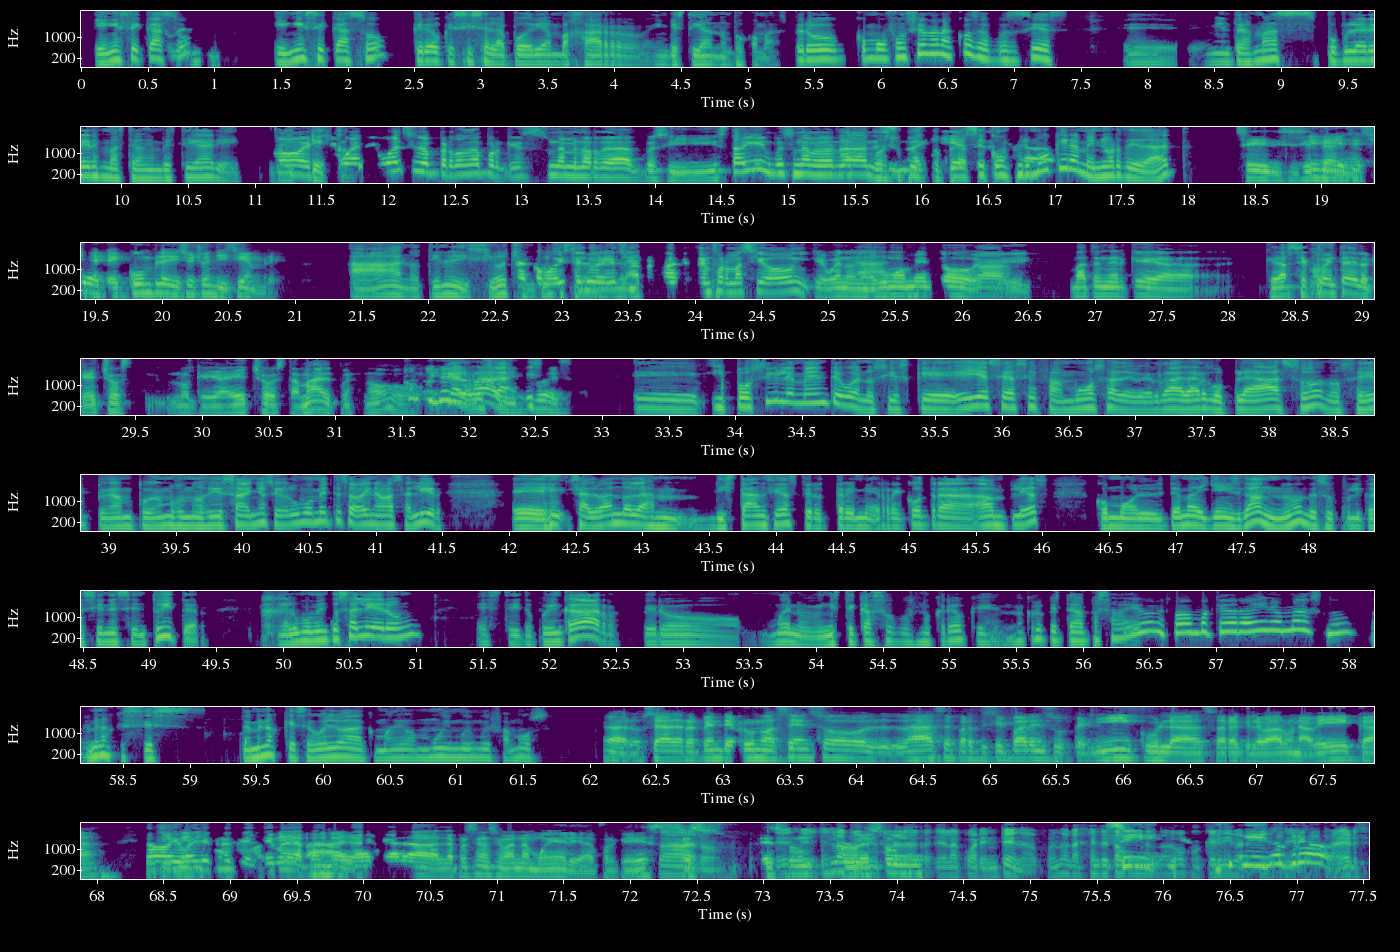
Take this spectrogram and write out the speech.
en ese caso, en ese caso, creo que sí se la podrían bajar investigando un poco más. Pero como funcionan las cosas, pues así es. Eh, mientras más popular eres, más te van a investigar y ahí, No, es igual, igual se lo perdona porque es una menor de edad, pues y está bien, pues una menor de edad. Ah, por necesita supuesto, pero se confirmó que era menor de edad. Sí, Sí, 17 años. 17, cumple 18 en diciembre. Ah, no tiene 18. O sea, como dice Luis, es una persona que está en formación y que, bueno, en Ah, algún momento claro. eh, va a tener que, ah, que darse cuenta de lo que ha hecho, lo que ha hecho está mal, pues, ¿no? Como yo Claro, o sea, Rabbit, es- pues. Eh, y posiblemente, bueno, si es que ella se hace famosa de verdad a largo plazo, no sé, pongamos unos 10 años, en algún momento esa vaina va a salir, eh, salvando las distancias, pero recontra amplias, como el tema de James Gunn, ¿no? De sus publicaciones en Twitter. En algún momento salieron, este, y te pueden cagar, pero bueno, en este caso, pues no creo que, no creo que te va a pasar mayores, va a quedar ahí nomás, ¿no? A menos que se, a menos que se vuelva, como digo, muy, muy, muy famoso. Claro, o sea, de repente Bruno Ascenso la hace participar en sus películas, ahora que le va a dar una beca. No, igual yo creo que el tema de la ya la, la próxima semana muere, ¿ah? porque es, Claro. es, es Es, un, es la coyuntura un- de la- cuarentena, pues, ¿no? La gente está Sí, buscando algo con qué sí, divertirse yo y creo,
